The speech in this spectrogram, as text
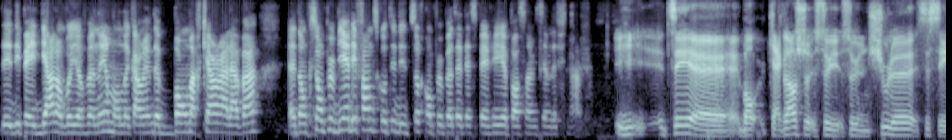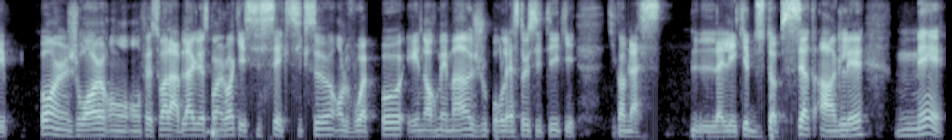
des, Pays de Galles, on va y revenir, mais on a quand même de bons marqueurs à l'avant. donc, si on peut bien défendre du côté des Turcs, on peut peut-être espérer passer en huitième de finale. Tu sais, euh, bon, Kaglash sur, sur, une chou, là, c'est pas un joueur, on, fait souvent la blague, c'est pas un joueur qui est si sexy que ça. On le voit pas énormément. Il joue pour Leicester City, qui est, qui est comme l'équipe du top 7 anglais. Mais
